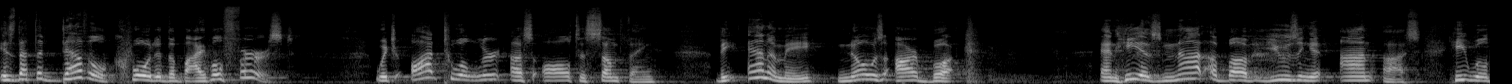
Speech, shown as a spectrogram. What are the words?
is that the devil quoted the Bible first, which ought to alert us all to something. The enemy knows our book, and he is not above using it on us. He will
